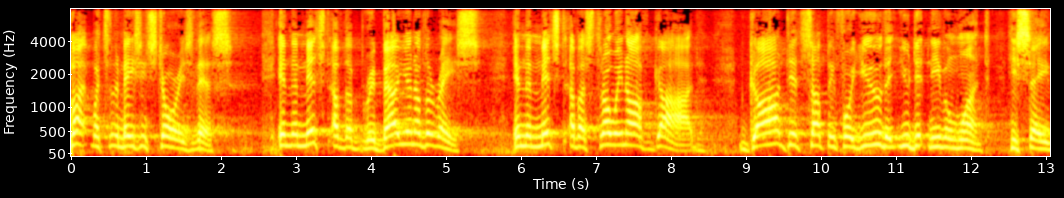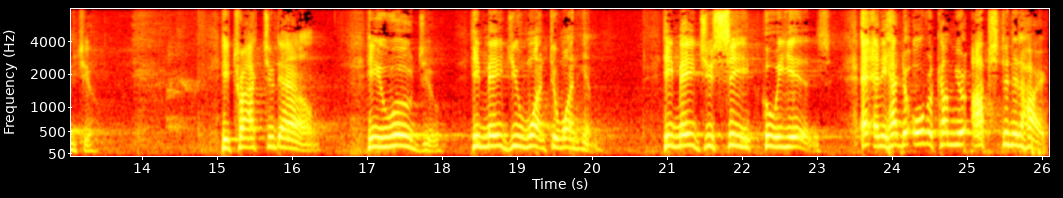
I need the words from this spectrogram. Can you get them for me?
But what's an amazing story is this. In the midst of the rebellion of the race, in the midst of us throwing off God, God did something for you that you didn't even want. He saved you. He tracked you down. He wooed you. He made you want to want Him. He made you see who He is. And, and He had to overcome your obstinate heart.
